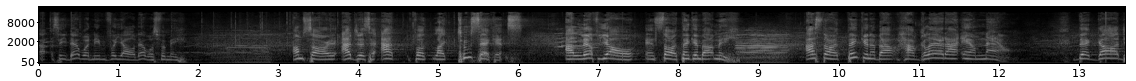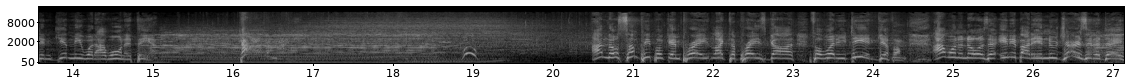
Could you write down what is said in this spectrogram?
uh, see, that wasn't even for y'all, that was for me. I'm sorry. I just, I, for like two seconds, I left y'all and started thinking about me. I started thinking about how glad I am now that God didn't give me what I wanted then. I know some people can pray, like to praise God for what He did give them. I want to know is there anybody in New Jersey today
